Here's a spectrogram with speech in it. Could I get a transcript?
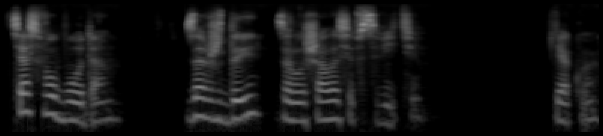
ця свобода завжди залишалася в світі. Дякую.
